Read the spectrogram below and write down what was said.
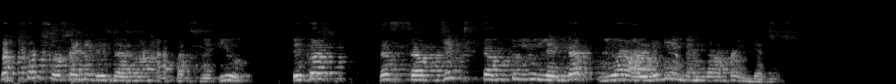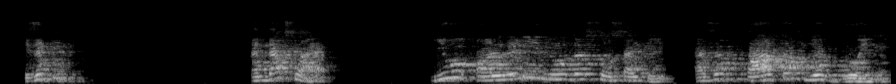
But for society, this does not happen with you. Because the subjects come to you later, you are already a member of an Indian society. Isn't it? And that's why you already know the society as a part of your growing up.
